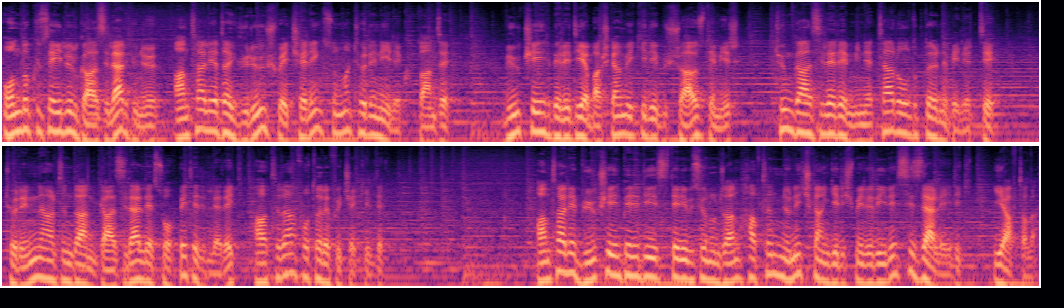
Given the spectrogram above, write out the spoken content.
19 Eylül Gaziler Günü Antalya'da yürüyüş ve çelenk sunma töreniyle kutlandı. Büyükşehir Belediye Başkan Vekili Büşra Özdemir, tüm gazilere minnettar olduklarını belirtti. Törenin ardından gazilerle sohbet edilerek hatıra fotoğrafı çekildi. Antalya Büyükşehir Belediyesi televizyonundan haftanın öne çıkan gelişmeleriyle sizlerleydik. İyi haftalar.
